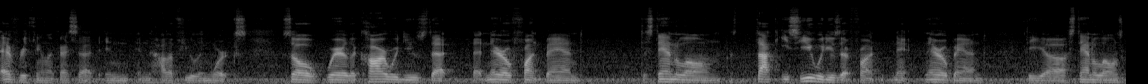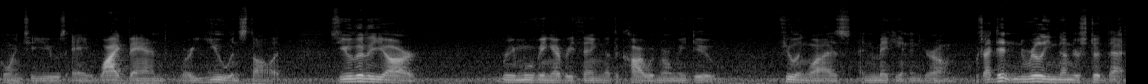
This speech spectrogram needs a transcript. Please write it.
everything, like I said, in, in how the fueling works. So where the car would use that, that narrow front band, the standalone, stock ECU would use that front na narrow band, the uh, standalone is going to use a wideband where you install it. So you literally are removing everything that the car would normally do fueling wise and making it in your own which I didn't really understood that.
